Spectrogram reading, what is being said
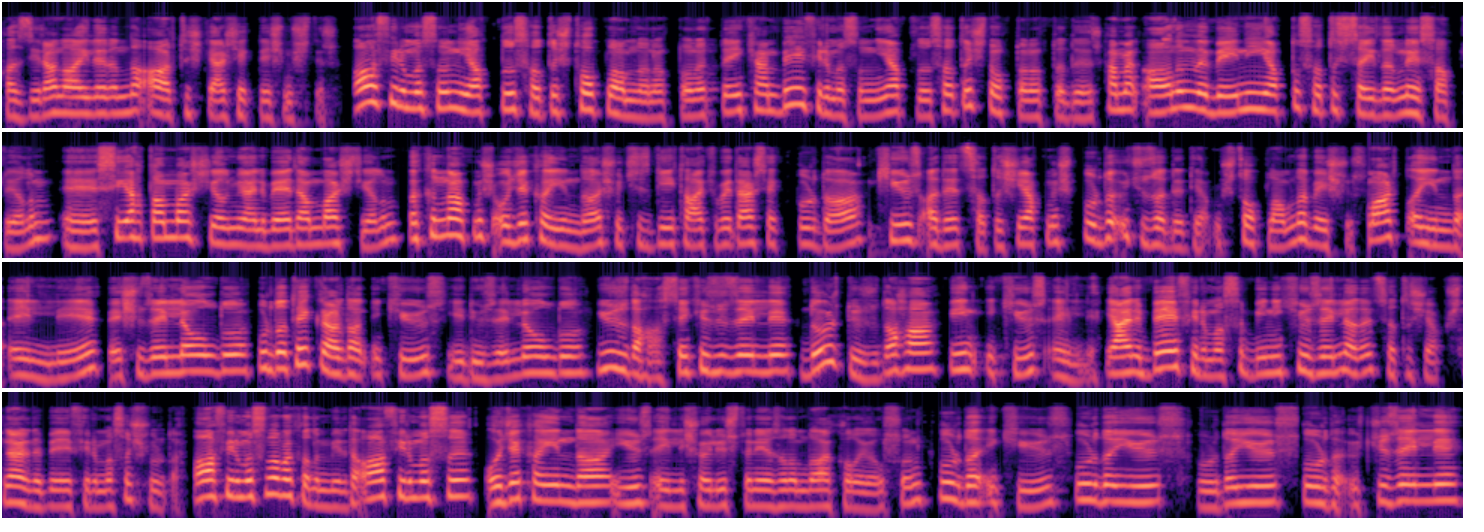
Haziran aylarında artış gerçekleşmiştir. A firmasının yaptığı satış toplamda nokta noktayken B firmasının yaptığı satış nokta noktadır. Hemen A'nın ve B'nin yaptığı satış sayılarını hesaplayalım. Ee, siyahtan başlayalım yani B'den başlayalım. Bakın ne yapmış Ocak ayında şu çizgiyi takip edersek burada 200 adet satış yapmış. Burada 300 adet yapmış. Toplamda 500. Mart ayında 50, 550 oldu. Burada tekrardan 200, 750 oldu. 100 daha 800 1250, 400 daha 1250. Yani B firması 1250 adet satış yapmış. Nerede B firması? Şurada. A firmasına bakalım bir de. A firması Ocak ayında 150 şöyle üstüne yazalım daha kolay olsun. Burada 200, burada 100, burada 100, burada 350,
